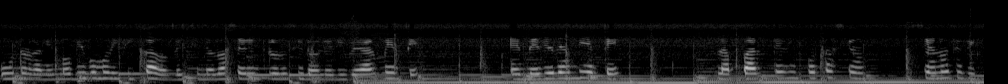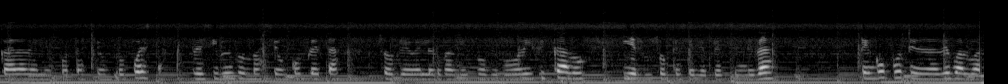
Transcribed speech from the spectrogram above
un organismo vivo modificado destinado a ser introducido deliberadamente en medio de ambiente, La parte de importación sea notificada de la importación propuesta, recibe información completa sobre el organismo vivo modificado y el uso que se le pretende dar. Tengo oportunidad de evaluar.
